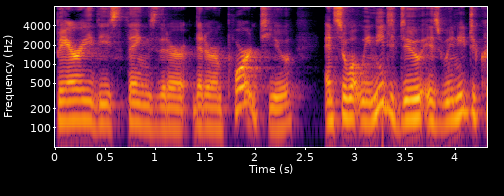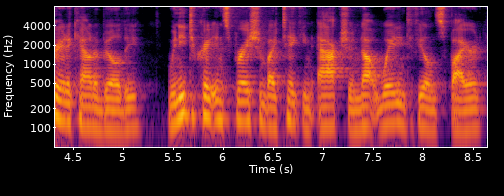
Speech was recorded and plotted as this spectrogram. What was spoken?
bury these things that are that are important to you. And so what we need to do is we need to create accountability. We need to create inspiration by taking action, not waiting to feel inspired.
